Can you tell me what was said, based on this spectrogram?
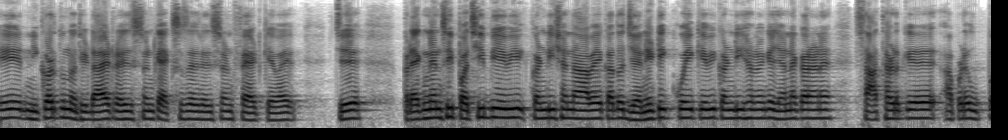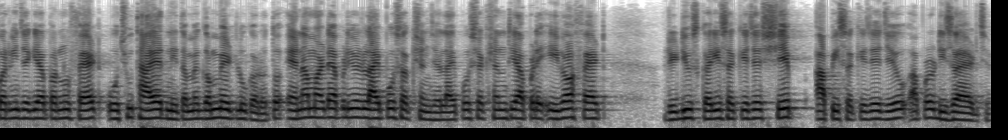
એ નીકળતું નથી. ડાયટ રેઝિસ્ટન્ટ કે એક્સરસાઇઝ રેઝિસ્ટન્ટ ફેટ કહેવાય. જે પ્રેગ્નન્સી પછી બી એવી કન્ડિશન આવે કાં તો જેનેટિક કોઈક એવી કન્ડિશન હોય કે જેના કારણે સાથળ કે આપણે ઉપરની જગ્યા પરનું ફેટ ઓછું થાય જ નહીં. તમે ગમે એટલું કરો. તો એના માટે આપણી જોડે લાઇપોસેક્શન છે. લાઇપોસેક્શનથી આપણે એવા ફેટ રિડ્યુસ કરી શકીએ છીએ શેપ આપી શકીએ છીએ જેવું આપણો ડિઝાયર છે.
